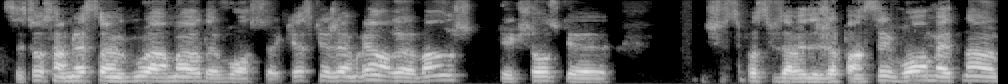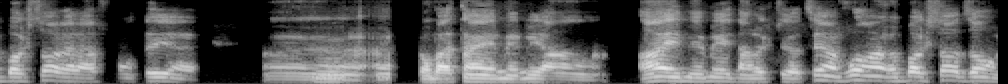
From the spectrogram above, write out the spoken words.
c'est sûr, ça me laisse un goût amer de voir ça. Qu'est-ce que j'aimerais en revanche? Quelque chose que je ne sais pas si vous avez déjà pensé, voir maintenant un boxeur aller affronter un, mm. combattant MMA en, MMA dans l'octogone. Voir un, boxeur, disons,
